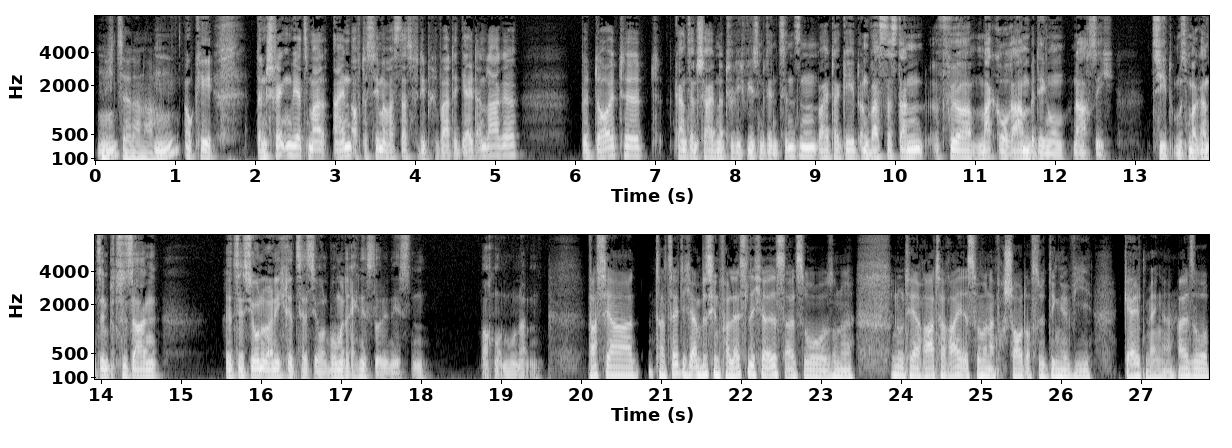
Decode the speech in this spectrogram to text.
nicht mhm. sehr danach. Mhm. Okay. Dann schwenken wir jetzt mal ein auf das Thema, was das für die private Geldanlage bedeutet ganz entscheidend natürlich, wie es mit den Zinsen weitergeht und was das dann für Makrorahmenbedingungen nach sich zieht. Um es mal ganz simpel zu sagen, Rezession oder nicht Rezession, womit rechnest du in den nächsten Wochen und Monaten? Was ja tatsächlich ein bisschen verlässlicher ist als so, so eine Hin- und Her-Raterei ist, wenn man einfach schaut auf so Dinge wie Geldmenge. Also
